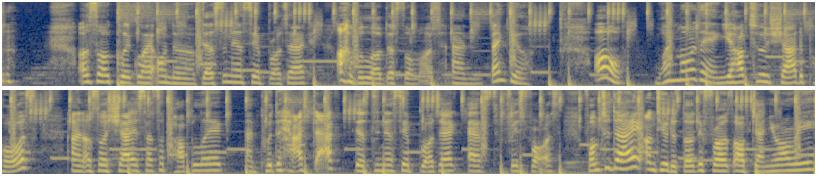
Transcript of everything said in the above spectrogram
also, click like on the Destination project. I would love that so much and thank you. Oh, one more thing, you have to share the post and also share it as a public and put the hashtag Destination Project as Fishforce from today until the 31st of January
